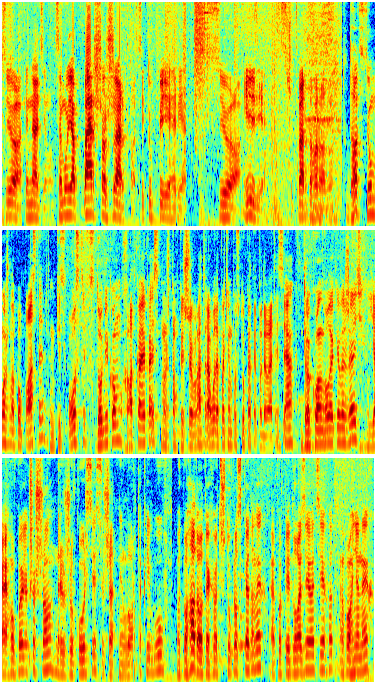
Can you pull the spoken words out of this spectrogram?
Все, кінець йому. Це моя перша жертва в цій тупій грі. Все, ізі. З четвертого разу. Туди все можна попасти. Там якийсь острів з доміком, хатка якась. Може там хтось живе, треба буде потім постукати, подивитися. Дракон великий лежить. Я його вбив, якщо що. Держу в курсі. Сюжетний лор такий був. От багато отих от штук розкиданих е, по підлозі оцих от вогняних.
